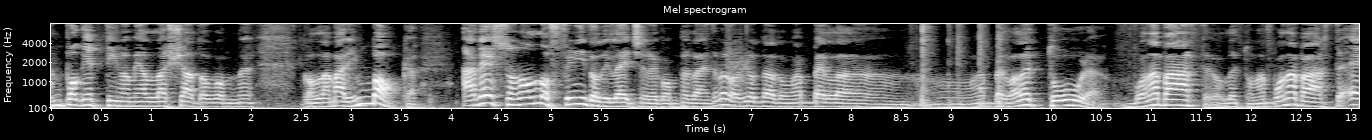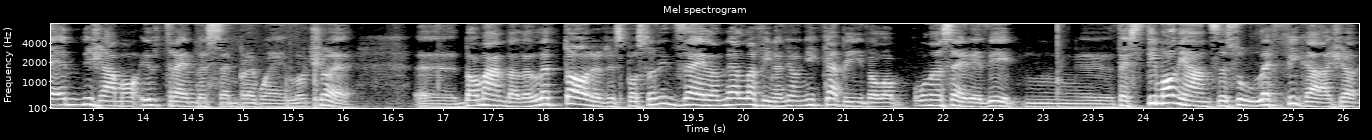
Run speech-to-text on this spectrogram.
un pochettino mi ha lasciato con, con la mare in bocca. Adesso non l'ho finito di leggere completamente però gli ho dato una bella una bella lettura buona parte l'ho letto una buona parte e diciamo il trend è sempre quello cioè eh, domanda del lettore, risposta di Zeland e alla fine di ogni capitolo una serie di mh, mm, eh, testimonianze sull'efficacia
